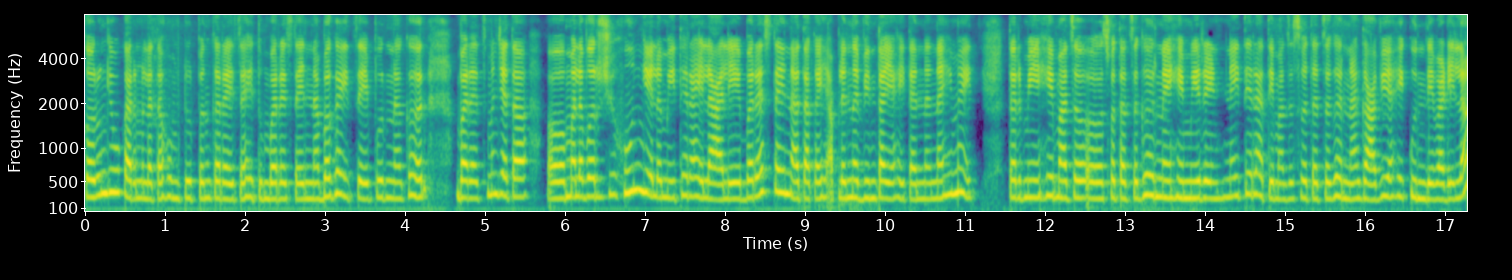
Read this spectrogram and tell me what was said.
करून घेऊ. कारण मला आता होम टूर पण करायचं आहे. तुम बऱ्याच ताईंना बघायचं आहे पूर्ण घर. बऱ्याच म्हणजे आता मला वर्ष होऊन गेलं मी इथे राहायला आले. बऱ्याच ताईंना आता काही आपल्या नवीन ताई आहे त्यांना नाही माहीत. तर मी हे माझं स्वतःचं घर नाही हे मी रेंट नाही ते राहते माझं स्वतःचं घर ना गावी आहे कुंदेवाडीला.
